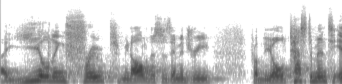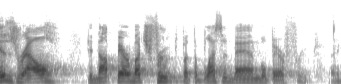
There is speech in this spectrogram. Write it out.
uh, yielding fruit. I mean, all of this is imagery from the Old Testament. Israel did not bear much fruit, but the blessed man will bear fruit. Right?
